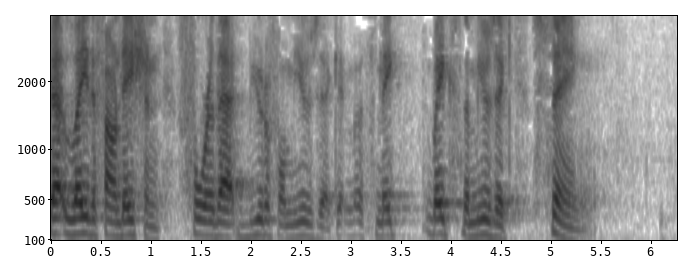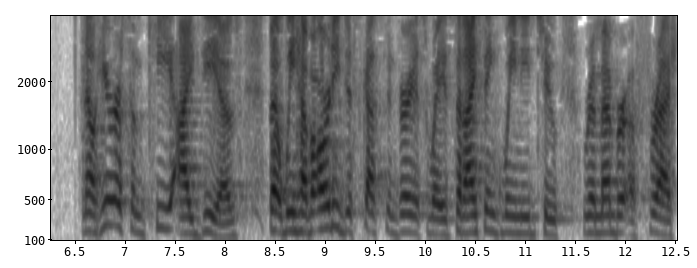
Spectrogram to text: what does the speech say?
that lay the foundation for that beautiful music. It make, makes the music sing. Now, here are some key ideas that we have already discussed in various ways that I think we need to remember afresh.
